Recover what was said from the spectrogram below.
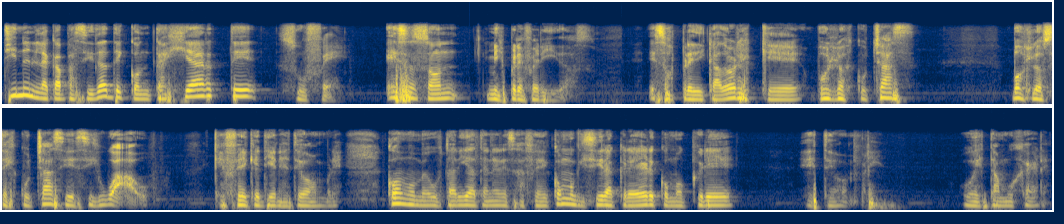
tienen la capacidad de contagiarte su fe. Esos son mis preferidos. Esos predicadores que vos los escuchás, vos los escuchás y decís, wow, qué fe que tiene este hombre. ¿Cómo me gustaría tener esa fe? ¿Cómo quisiera creer como cree este hombre o esta mujer?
